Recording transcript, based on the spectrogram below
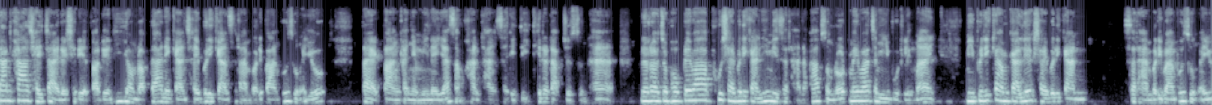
ด้านค่าใช้จ่ายโดยเฉลี่ยต่อเดือนที่ยอมรับได้ในการใช้บริการสถานบริบาลผู้สูงอายุ แตกต่างกันอย่างมีนัยสำคัญทางสถิติที่ระดับจุดศูนย์ห้าโดยเราจะพบได้ว่าผู้ใช้บริการที่มีสถานภาพสมรสไม่ว่าจะมีบุตรหรือไม่ มีพฤติกรรมการเลือกใช้บริการสถานบริบาลผู้สูงอายุ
